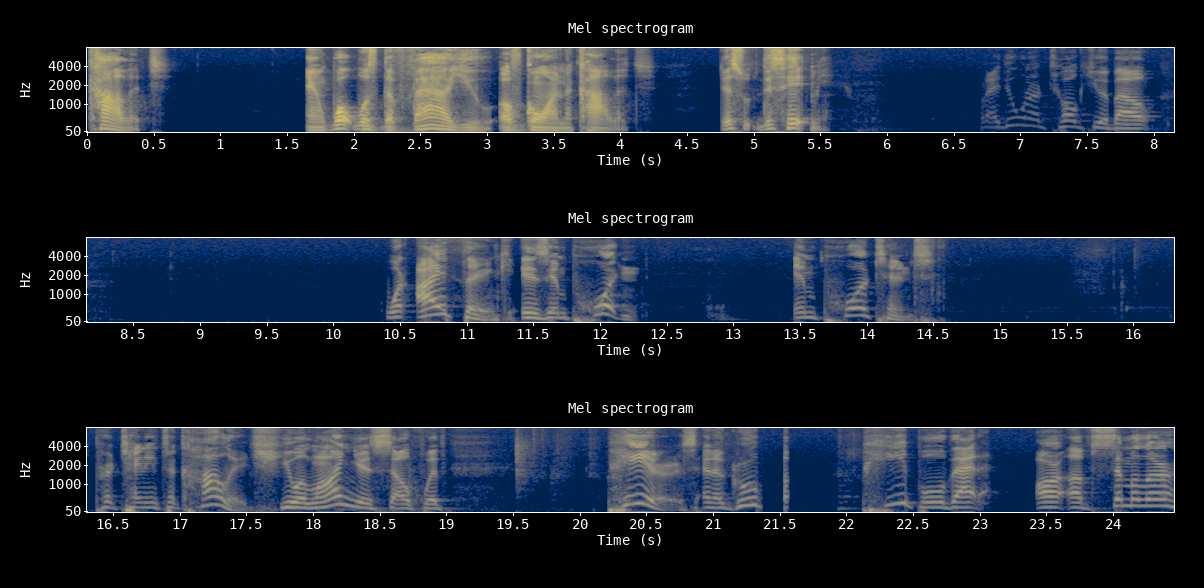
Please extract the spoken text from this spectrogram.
college and what was the value of going to college. This this hit me. But I do want to talk to you about what I think is important, important pertaining to college. You align yourself with peers and a group of people that are of similar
